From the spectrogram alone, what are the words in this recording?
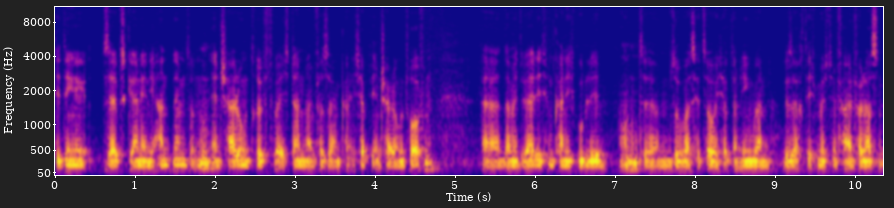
die Dinge selbst gerne in die Hand nimmt und mhm. Entscheidungen trifft, weil ich dann einfach sagen kann, ich habe die Entscheidung getroffen äh, damit werde ich und kann ich gut leben. Und mhm. ähm, so war es jetzt auch. Ich habe dann irgendwann gesagt, ich möchte den Verein verlassen.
